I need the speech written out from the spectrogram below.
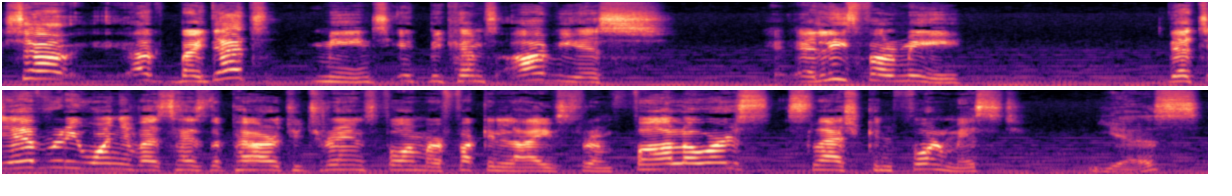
So, uh, by that means, it becomes obvious, at least for me, that every one of us has the power to transform our fucking lives from followers slash conformist. Yes.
